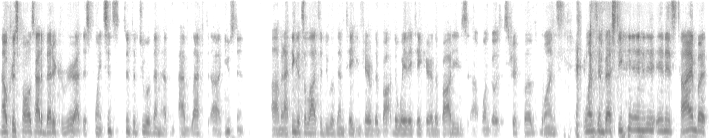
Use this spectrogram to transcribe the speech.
now Chris Paul has had a better career at this point since since the two of them have have left uh, Houston. Um, and I think it's a lot to do with them taking care of their bo- the way they take care of their bodies. Uh, one goes to strip clubs, one's one's investing in, in his time. But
